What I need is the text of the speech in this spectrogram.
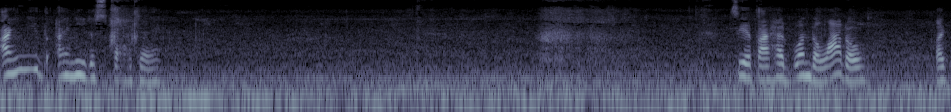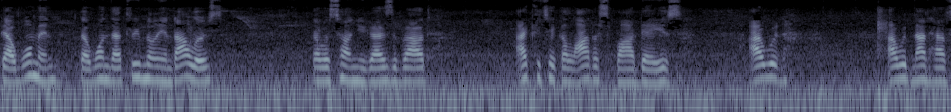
I need, I need a spa day. see if I had won the lotto, like that woman that won that $3 million that I was telling you guys about, I could take a lot of spa days. I would, I would not have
